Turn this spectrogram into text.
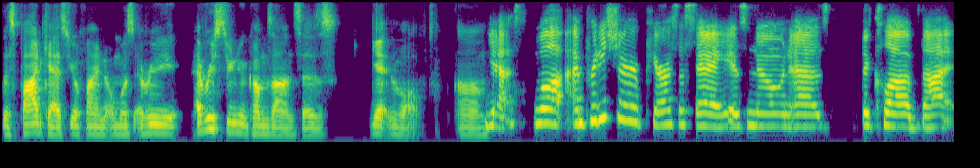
this podcast, you'll find almost every every student who comes on says get involved. Um, yes. Well, I'm pretty sure PRSSA is known as the club that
